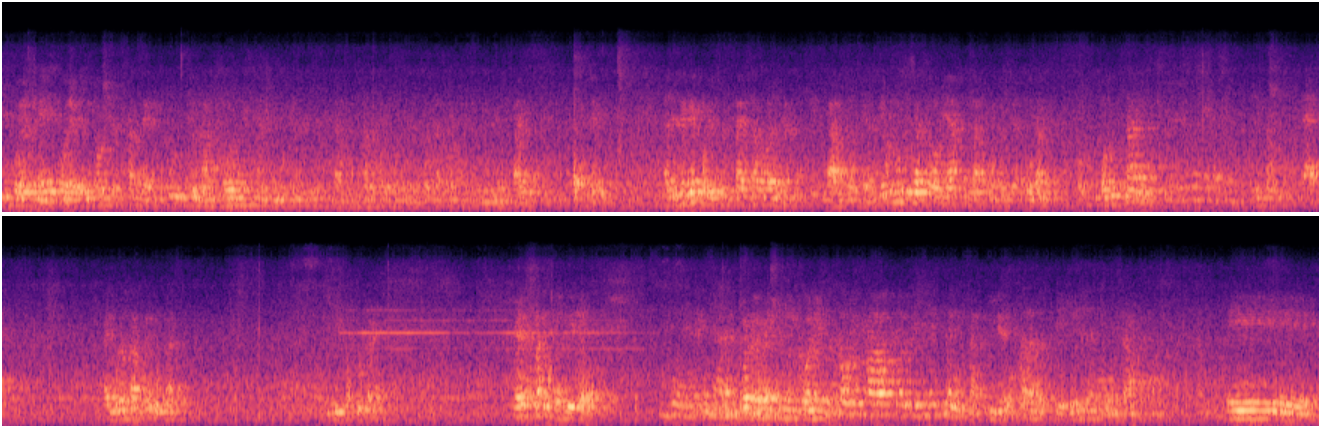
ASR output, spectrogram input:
y poder, eh, poder entonces hacer funcionar todo el mecanismo que necesitamos para de la profesión en el país. ¿sí? Así de que por eso está esa vuelta. La asociación obligatoria, la colegiatura voluntaria. ¿Alguna otra pregunta? ¿Listo? ¿Qué les pareció el video? Bueno, mi colegio está ubicado actualmente en Santiago para los que ellos les gusta. Eh,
